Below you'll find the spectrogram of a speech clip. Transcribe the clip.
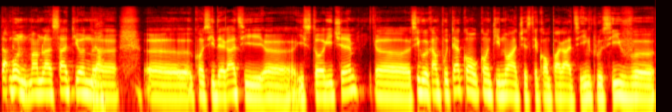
Da, bun, m-am lansat eu în da. uh, uh considerații uh, istorice. Uh, sigur că am putea continua aceste comparații, inclusiv uh,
